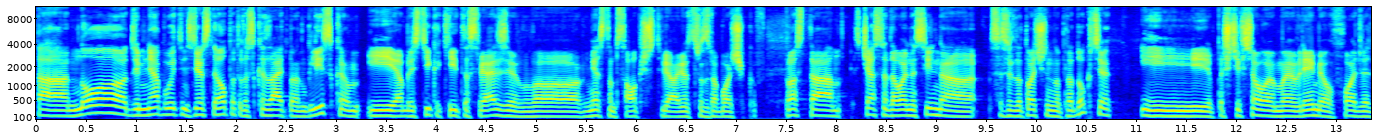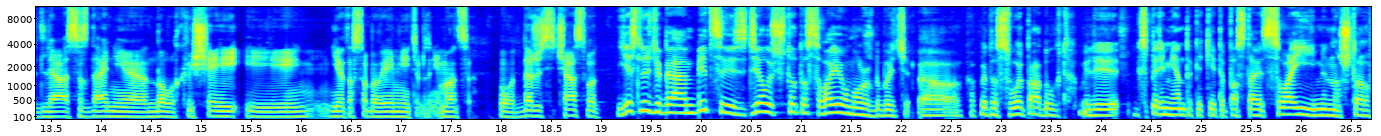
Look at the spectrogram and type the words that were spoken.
А, но для меня будет интересный опыт рассказать на английском и обрести какие-то связи в местном сообществе iOS-разработчиков. Просто сейчас я довольно сильно сосредоточен на продукте, и почти все мое время уходит для создания новых вещей, и нет особо времени этим заниматься. Вот, даже сейчас вот... Есть ли у тебя амбиции сделать что-то свое, может быть, э, какой-то свой продукт или эксперименты какие-то поставить, свои именно что?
